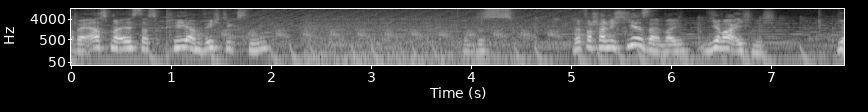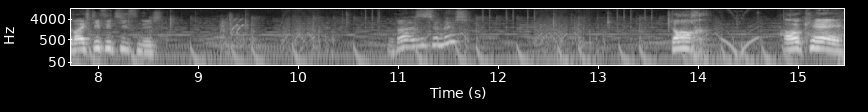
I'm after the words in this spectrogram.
Aber erstmal ist das P am wichtigsten. Und das wird wahrscheinlich hier sein, weil hier war ich nicht. Hier war ich definitiv nicht. Oder ist es hier nicht? Doch. Okay.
